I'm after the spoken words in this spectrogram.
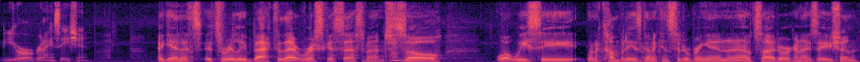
your organization? Again, it's it's really back to that risk assessment. So, what we see when a company is going to consider bringing in an outside organization,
